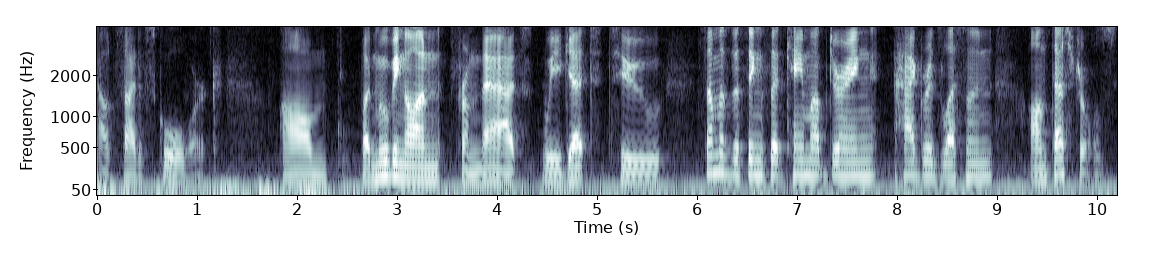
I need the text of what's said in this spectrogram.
outside of schoolwork. Um, but moving on from that, we get to some of the things that came up during Hagrid's lesson on Thestrals.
